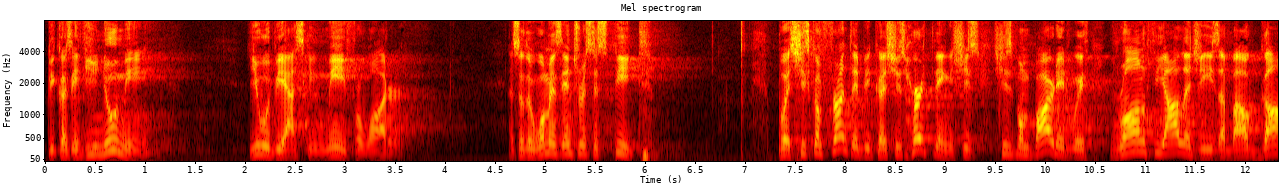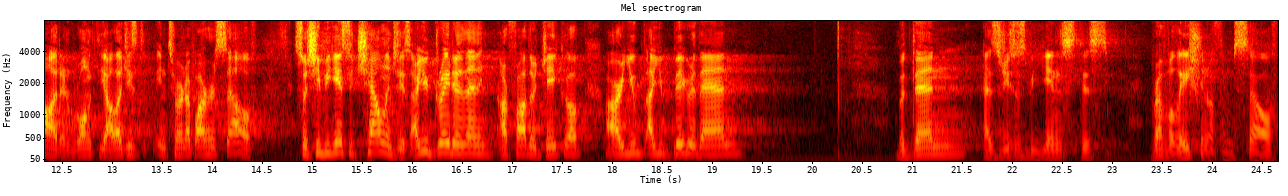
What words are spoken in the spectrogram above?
Because if you knew me, you would be asking me for water. And so the woman's interest is piqued. But she's confronted because she's heard things. She's, she's bombarded with wrong theologies about God and wrong theologies in turn about herself. So she begins to challenge this. Are you greater than our father Jacob? Are you, are you bigger than? But then, as Jesus begins this revelation of himself,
